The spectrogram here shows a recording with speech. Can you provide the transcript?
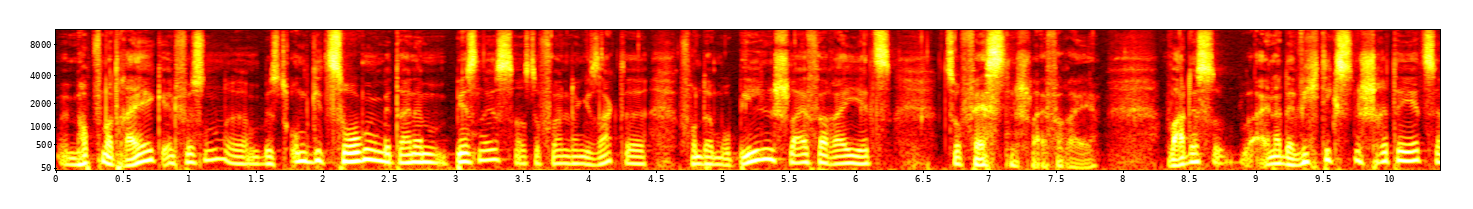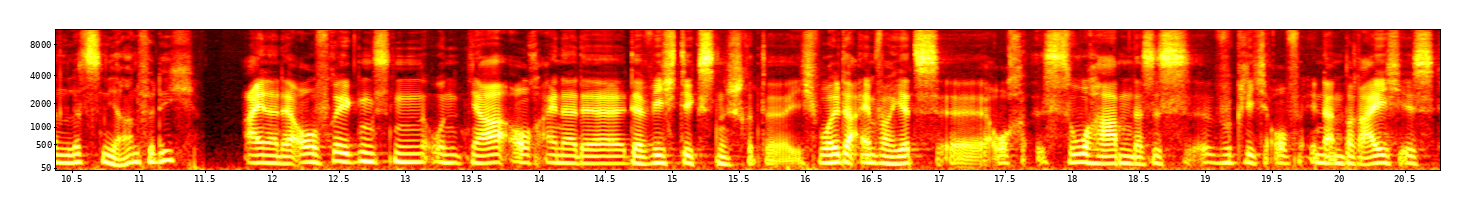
im Hopfner Dreieck in Füssen, äh, bist umgezogen mit deinem Business, hast du vorhin schon gesagt, äh, von der mobilen Schleiferei jetzt zur festen Schleiferei. War das einer der wichtigsten Schritte jetzt in den letzten Jahren für dich? einer der aufregendsten und ja auch einer der, der wichtigsten Schritte. Ich wollte einfach jetzt äh, auch so haben, dass es wirklich auf, in einem Bereich ist,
